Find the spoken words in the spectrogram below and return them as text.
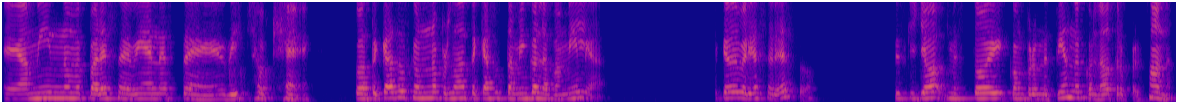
Eh, a mí no me parece bien este dicho que cuando te casas con una persona te casas también con la familia. ¿Por qué debería ser eso? Es que yo me estoy comprometiendo con la otra persona.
